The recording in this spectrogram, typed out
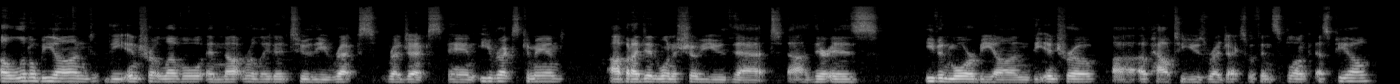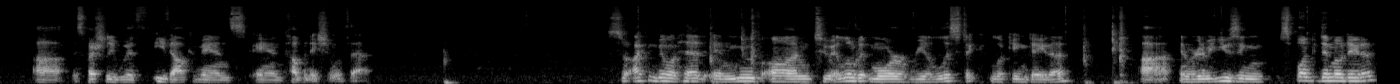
a little beyond the intro level and not related to the rex, regex, and erex command, uh, but I did want to show you that uh, there is even more beyond the intro uh, of how to use regex within Splunk SPL, uh, especially with eval commands and combination with that. So I can go ahead and move on to a little bit more realistic looking data. Uh, and we're going to be using Splunk demo data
